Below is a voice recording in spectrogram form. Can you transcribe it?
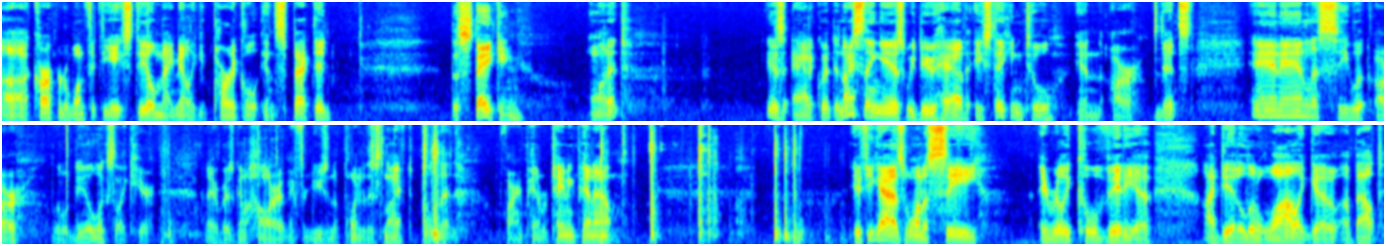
Uh, Carpenter 158 steel, magnetic particle inspected. The staking on it is adequate. The nice thing is we do have a staking tool in our midst. And then let's see what our little deal looks like here. everybody's going to holler at me for using the point of this knife to pull that firing pin retaining pin out. If you guys want to see a really cool video I did a little while ago about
